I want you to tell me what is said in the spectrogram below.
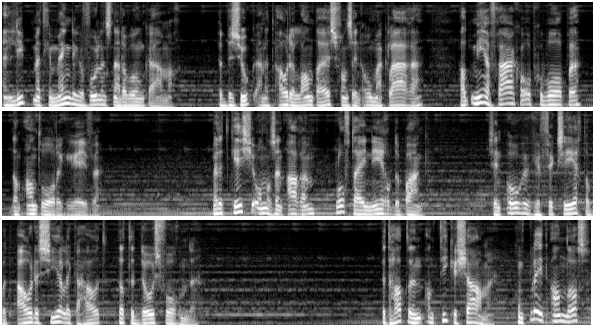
en liep met gemengde gevoelens naar de woonkamer. Het bezoek aan het oude landhuis van zijn oma Clara had meer vragen opgeworpen dan antwoorden gegeven. Met het kistje onder zijn arm plofte hij neer op de bank, zijn ogen gefixeerd op het oude sierlijke hout dat de doos vormde. Het had een antieke charme, compleet anders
